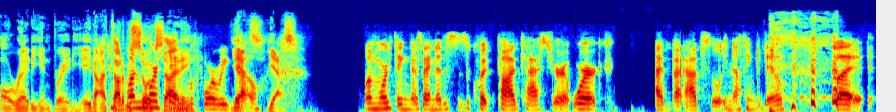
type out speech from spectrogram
already in Brady. You know, I thought And it was one so more exciting. thing before we go. yes, yes. One more thing, guys. I know this is a quick podcast. You're at work. I've got absolutely nothing to do, but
